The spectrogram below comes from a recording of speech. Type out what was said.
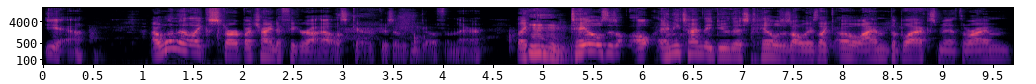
Yeah, I want to like start by trying to figure out Alice characters that we can go from there. Like mm-hmm. Tails is all anytime they do this, Tails is always like, "Oh, I'm the blacksmith," or "I'm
